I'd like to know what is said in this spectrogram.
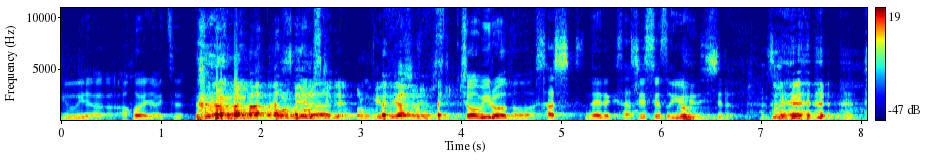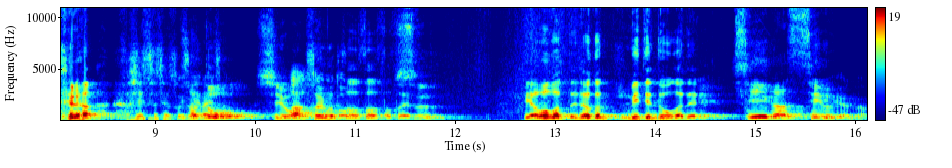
言うやアホやであいつ。俺も陽介で。俺もゲットでしょ陽介。調味料のさし何だっけさしすせそ言うやで知ってる 知らん。サシスセソ言砂えないですか糖、塩、あそういうこと。そうそうそうそう酢、やばかった。よなんか見て動画で。生がセウやんな。あ、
